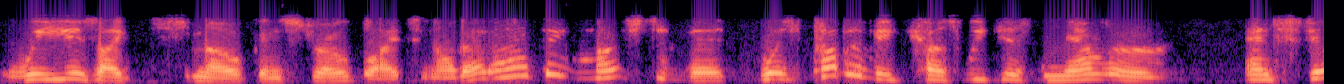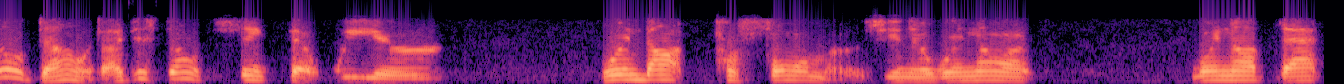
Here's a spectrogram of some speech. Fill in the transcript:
we used like smoke and strobe lights and all that. And I think most of it was probably because we just never, and still don't. I just don't think that we're we're not performers. You know, we're not we're not that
